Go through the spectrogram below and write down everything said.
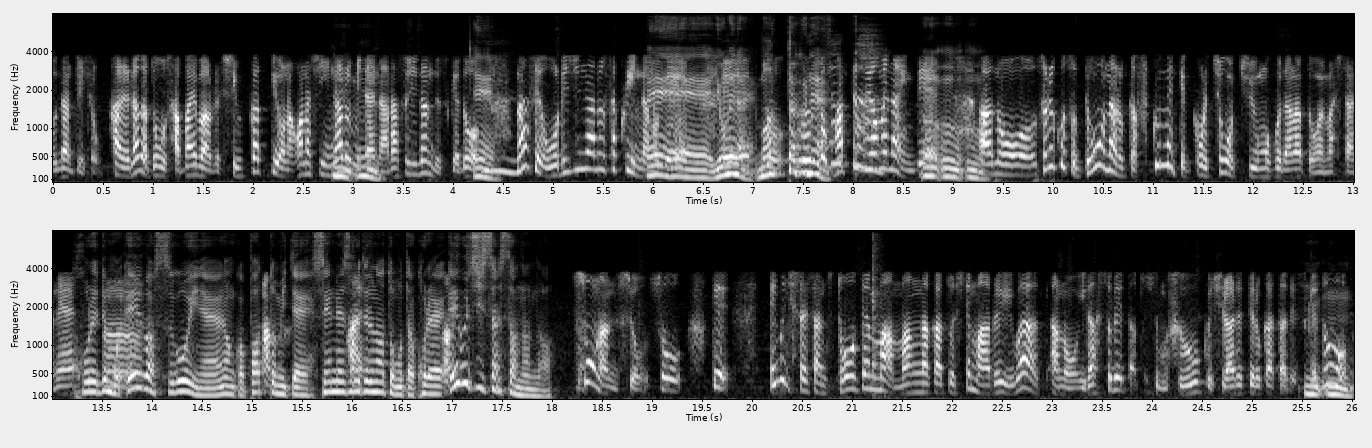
おなんていうんでしょう、彼らがどうサバイバルしていくかっていうような話になるみたいなあらすじなんですけど、ええ。なぜオリジナルル作品なので、えー読めない。えーと全くね。全く読めないんで、うんうんうんあのそれこそどうなるか含めて、これ、超注目だなと思いましたね。これでもうん。絵がすごいね。なんかパッと見て洗練されてるなと思ったらこれあ江口久志さんなんだ。そうなんですよ。そう。で、江口久志さんって当然まあ漫画家としてもあるいはあのイラストレーターとしてもすごく知られてる方ですけど、うんうん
